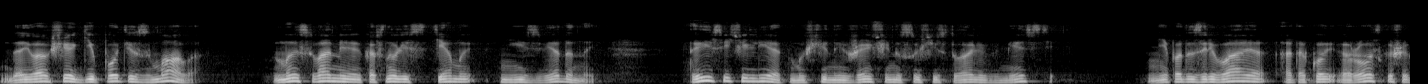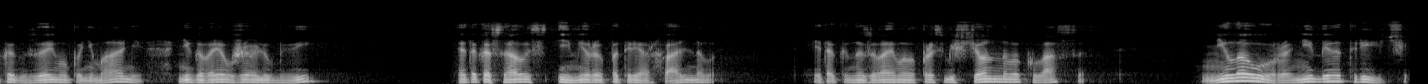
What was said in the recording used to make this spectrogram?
Да и вообще гипотез мало. Мы с вами коснулись темы неизведанной. Тысячи лет мужчины и женщины существовали вместе, не подозревая о такой роскоши, как взаимопонимание, не говоря уже о любви. Это касалось и мира патриархального, и так называемого просвещенного класса. Ни Лаура, ни Беатриче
